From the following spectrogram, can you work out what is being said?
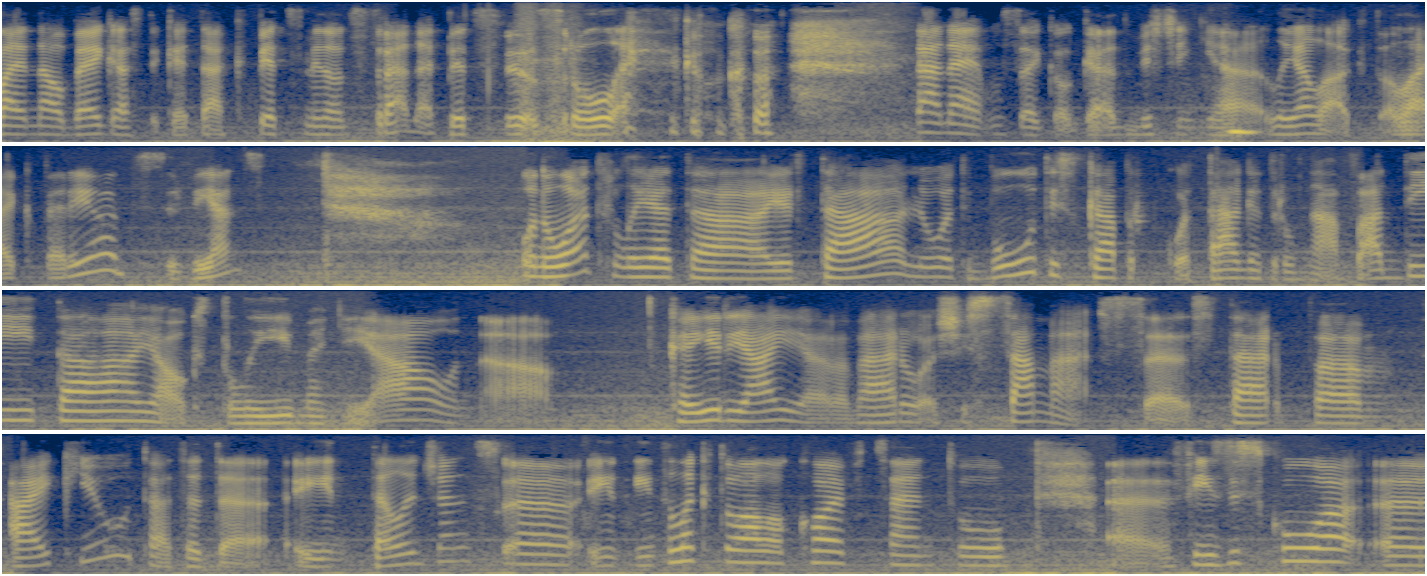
lai nav beigās tikai tā, ka 5 minūtes strādāju, 5 minūtes rulē. tā nē, mums vajag kaut kādu bišķiņa lielāku to laika periodu. Tas ir viens. Un otra lieta ir tā ļoti būtiska, par ko tagad runā vadītāji, augsta līmeņa. Ja, un, uh, ka ir jāievēro šis samērs starp um, IQ, tātad uh, uh, intelektuālo koeficientu, uh, fizisko uh,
